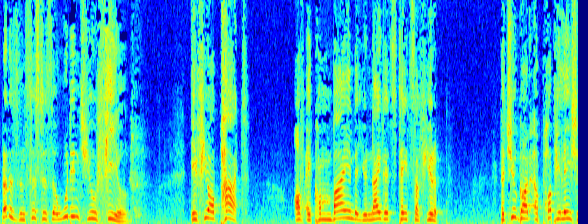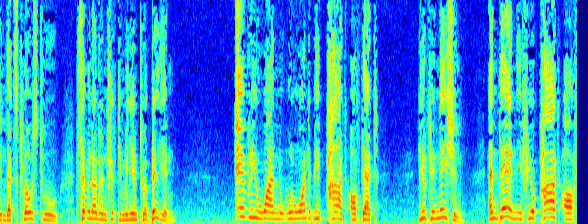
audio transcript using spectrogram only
Brothers and sisters, uh, wouldn't you feel if you are part of a combined United States of Europe that you got a population that's close to 750 million to a billion, everyone will want to be part of that European nation. And then if you're part of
